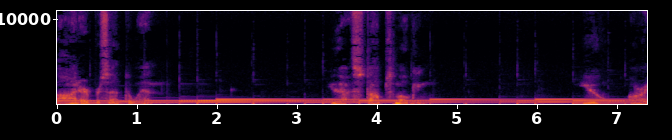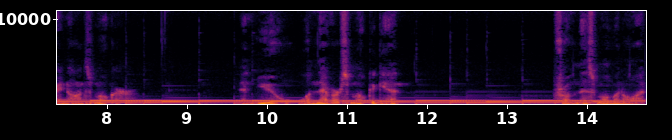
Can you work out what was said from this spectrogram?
100% to win. You have stopped smoking. You are a non smoker. And you will never smoke again from this moment on.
